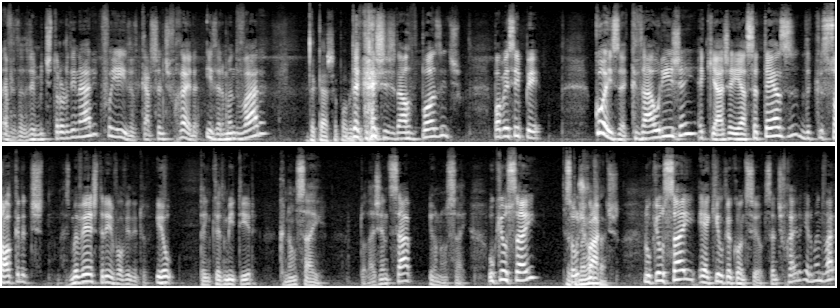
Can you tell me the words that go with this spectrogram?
é verdadeiramente extraordinário, que foi a ida de Carlos Santos Ferreira e de Armando Vara da Caixa, para o BCP. da Caixa Geral de Depósitos para o BCP. Coisa que dá origem a que haja essa tese de que Sócrates, mais uma vez, estaria envolvido em tudo. Eu tenho que admitir que não sei. Toda a gente sabe, eu não sei. O que eu sei eu são os factos. No que eu sei é aquilo que aconteceu. Santos Ferreira e Armando Vara,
